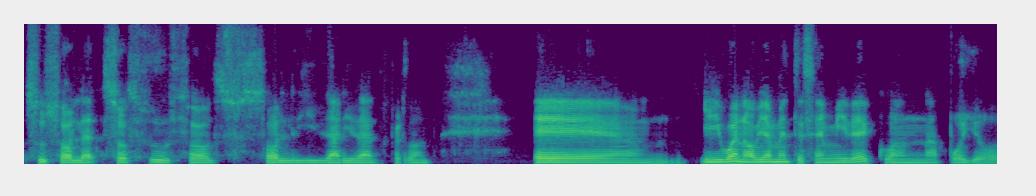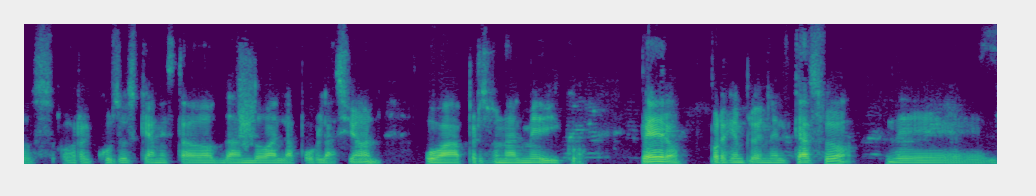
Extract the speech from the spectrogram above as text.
su, su, solidaridad, perdón. Eh, y bueno, obviamente se mide con apoyos o recursos que han estado dando a la población o a personal médico. Pero, por ejemplo, en el caso del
